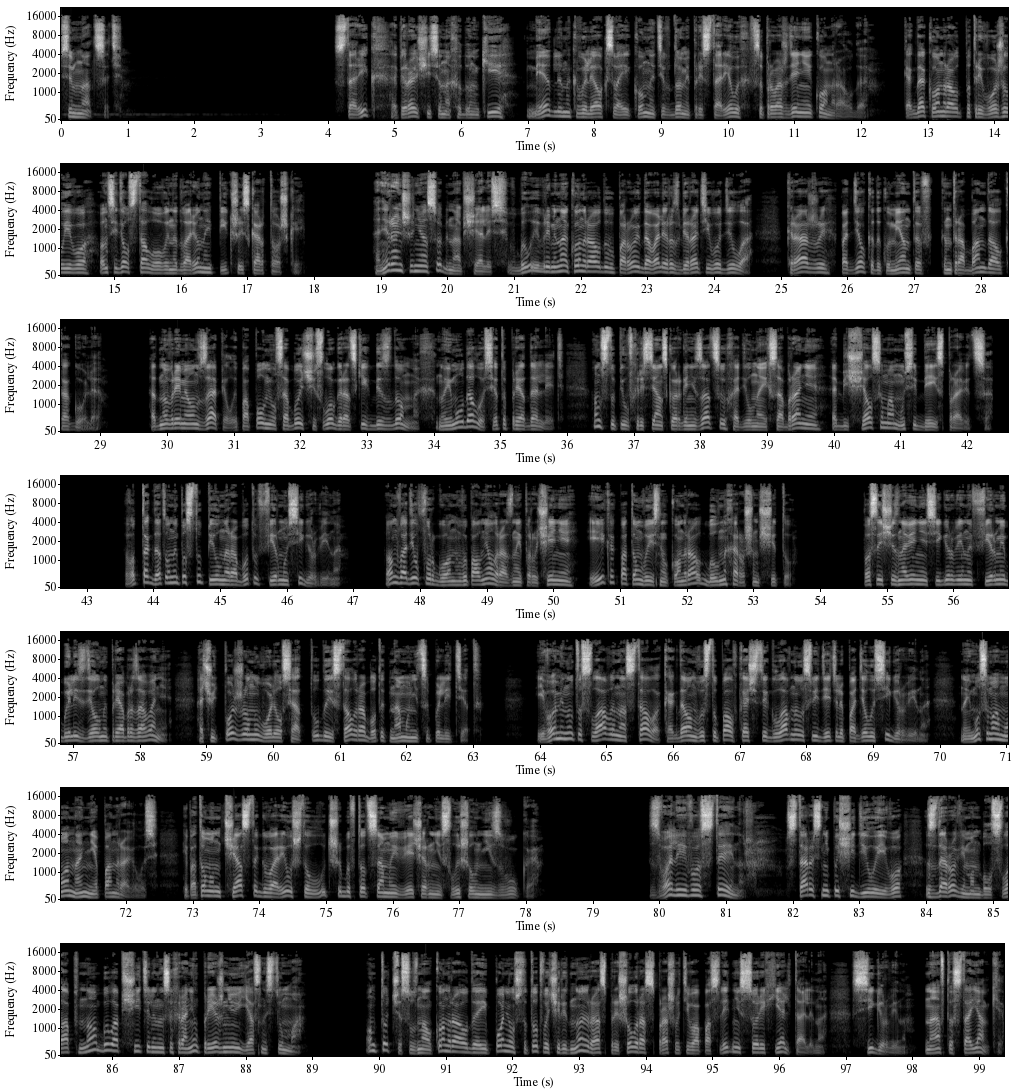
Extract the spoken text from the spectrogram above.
17. Старик, опирающийся на ходунки, медленно ковылял к своей комнате в доме престарелых в сопровождении Конрауда. Когда Конрауд потревожил его, он сидел в столовой над вареной пикшей с картошкой. Они раньше не особенно общались. В былые времена Конрауду порой давали разбирать его дела — кражи, подделка документов, контрабанда алкоголя. Одно время он запил и пополнил собой число городских бездомных, но ему удалось это преодолеть. Он вступил в христианскую организацию, ходил на их собрания, обещал самому себе исправиться. Вот тогда-то он и поступил на работу в фирму Сигурвина. Он водил фургон, выполнял разные поручения и, как потом выяснил Конрауд, был на хорошем счету. После исчезновения Сигервина в фирме были сделаны преобразования, а чуть позже он уволился оттуда и стал работать на муниципалитет. Его минута славы настала, когда он выступал в качестве главного свидетеля по делу Сигервина, но ему самому она не понравилась. И потом он часто говорил, что лучше бы в тот самый вечер не слышал ни звука. Звали его Стейнер. Старость не пощадила его, здоровьем он был слаб, но был общителен и сохранил прежнюю ясность ума. Он тотчас узнал Конрауда и понял, что тот в очередной раз пришел расспрашивать его о последней ссоре Хьяльталина с Сигюрвином на автостоянке.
